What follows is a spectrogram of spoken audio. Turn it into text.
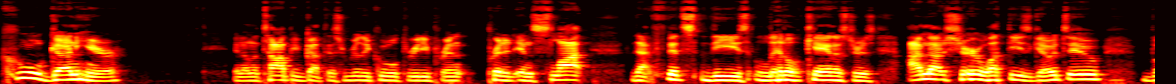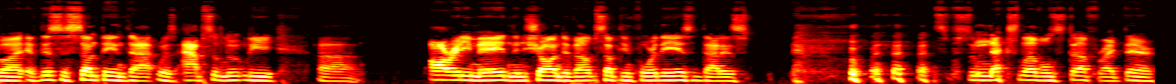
cool gun here. And on the top, you've got this really cool 3D print, printed in slot that fits these little canisters. I'm not sure what these go to, but if this is something that was absolutely uh, already made and then Sean developed something for these, that is some next level stuff right there.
